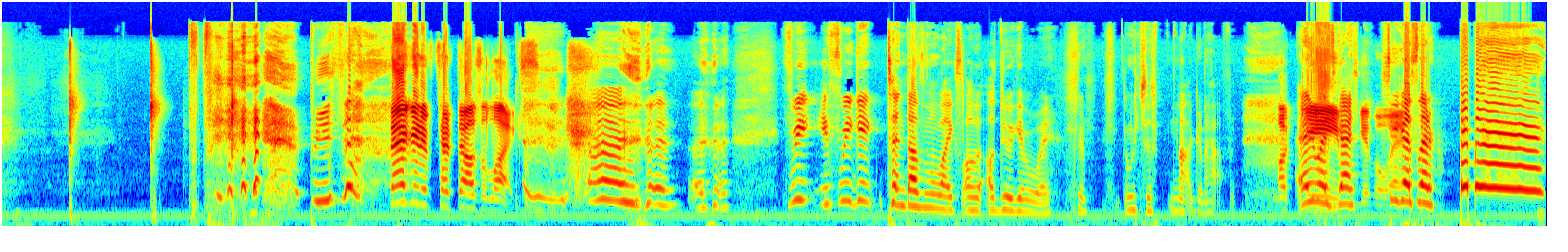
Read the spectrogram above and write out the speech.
Peace. Negative ten thousand likes. Uh, if we if we get ten thousand likes, I'll I'll do a giveaway, which is not gonna happen. A Anyways, guys, giveaway. see you guys later. Bye bye.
